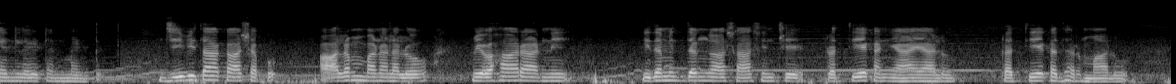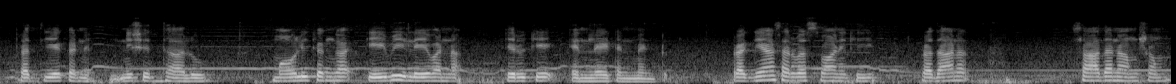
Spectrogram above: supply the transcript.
ఎన్లైటన్మెంట్. జీవితాకాశపు ఆలంబనలలో వ్యవహారాన్ని ఇదమిద్దంగా శాసించే ప్రత్యేక న్యాయాలు ప్రత్యేక ధర్మాలు ప్రత్యేక నిషిద్ధాలు మౌలికంగా ఏవీ లేవన్న ఎరుకే ఎన్లైటన్మెంట్. ప్రజ్ఞా సర్వస్వానికి ప్రధాన సాధనాంశం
